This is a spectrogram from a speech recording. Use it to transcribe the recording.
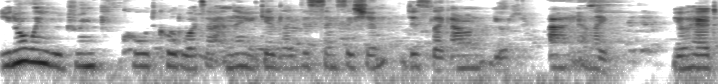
You know when you drink cold, cold water and then you get like this sensation just like around your eye and like your head.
